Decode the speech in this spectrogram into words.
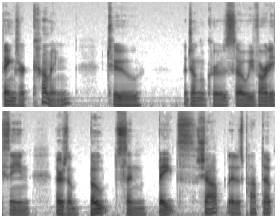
things are coming to the Jungle Cruise. So we've already seen there's a boats and baits shop that has popped up.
